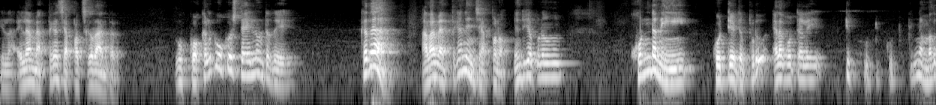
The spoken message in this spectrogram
ఇలా ఇలా మెత్తగా చెప్పచ్చు కదా అంటారు. ఒక్కొక్కరికి ఒక్కో స్టైల్ ఉంటుంది. కదా అలా మెత్తగా నేను చెప్పను. ఎందుకు చెప్పను? కొండని కొట్టేటప్పుడు ఎలా కొట్టాలి? టిక్కు టిక్కు టిక్కు నెమ్మది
